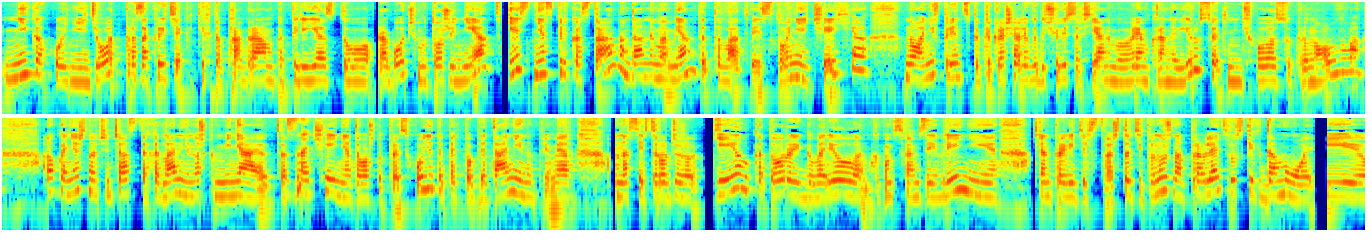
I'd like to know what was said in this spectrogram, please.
никакой не идет, про закрытие каких-то программ по переезду рабочему тоже нет. Есть несколько стран на данный момент, это Латвия, Эстония, Чехия, но они, в принципе, прекращали выдачу виз россиянам во время коронавируса, это ничего супер нового. А, конечно, очень часто хедлайны немножко меняют значение того, что происходит. Опять по Британии, например, у нас есть Роджер Гейл, который говорил в каком-то своем заявлении, член правительства, что типа нужно отправлять русских домой. И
